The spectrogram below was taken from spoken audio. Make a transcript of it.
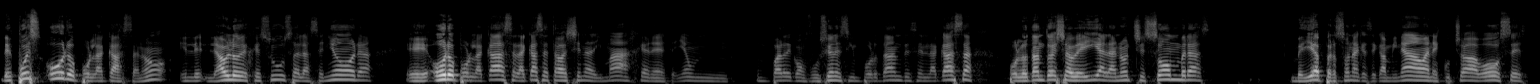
después oro por la casa, ¿no? Le, hablo de Jesús a la señora, eh, oro por la casa, la casa estaba llena de imágenes, tenía un, par de confusiones importantes en la casa, por lo tanto ella veía la noche sombras, veía personas que se caminaban, escuchaba voces,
